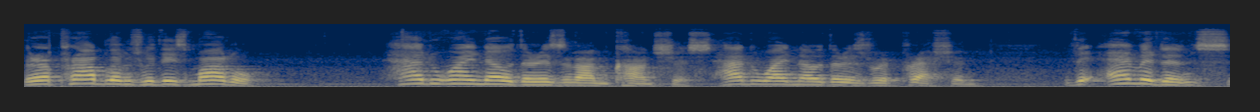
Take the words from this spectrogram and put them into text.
there are problems with his model. How do I know there is an unconscious? How do I know there is repression? The evidence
